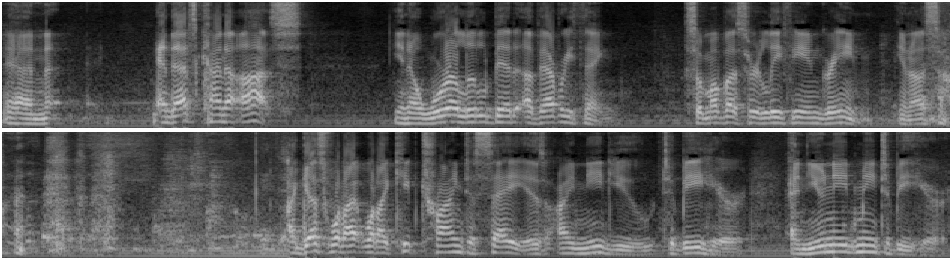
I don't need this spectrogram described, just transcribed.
and and that's kind of us. You know, we're a little bit of everything. Some of us are leafy and green. You know, so. I guess what I what I keep trying to say is I need you to be here and you need me to be here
